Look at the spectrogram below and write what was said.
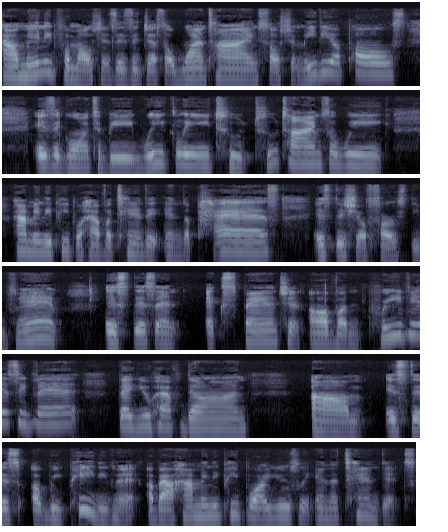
how many promotions? Is it just a one time social media post? Is it going to be weekly, two two times a week? How many people have attended in the past? Is this your first event? Is this an expansion of a previous event that you have done? Um, is this a repeat event about how many people are usually in attendance?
